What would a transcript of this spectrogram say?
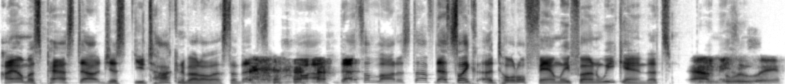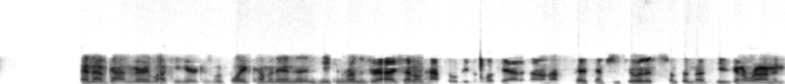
I almost passed out just you talking about all that stuff. That's a lot, that's a lot of stuff. That's like a total family fun weekend. That's absolutely. And I've gotten very lucky here because with Blake coming in and he can run the drags, I don't have to even look at it. I don't have to pay attention to it. It's something that he's going to run, and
